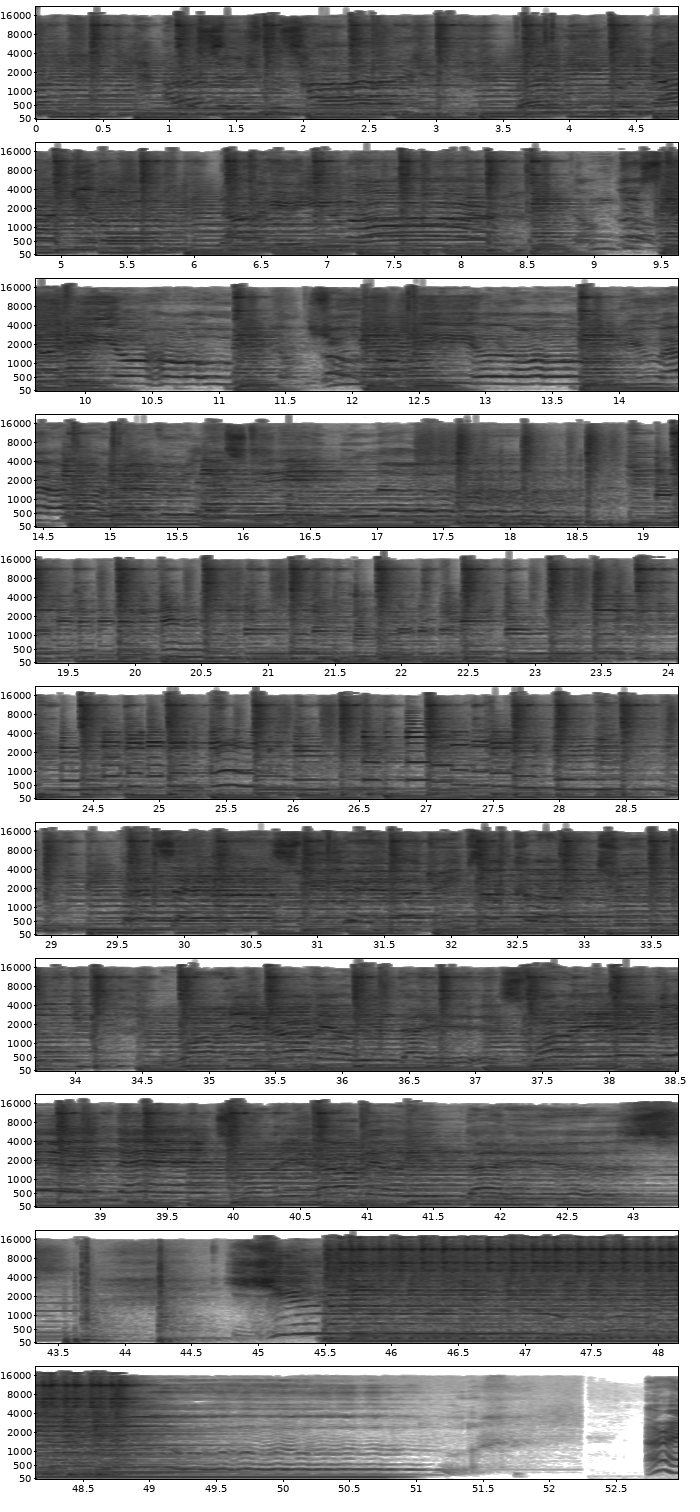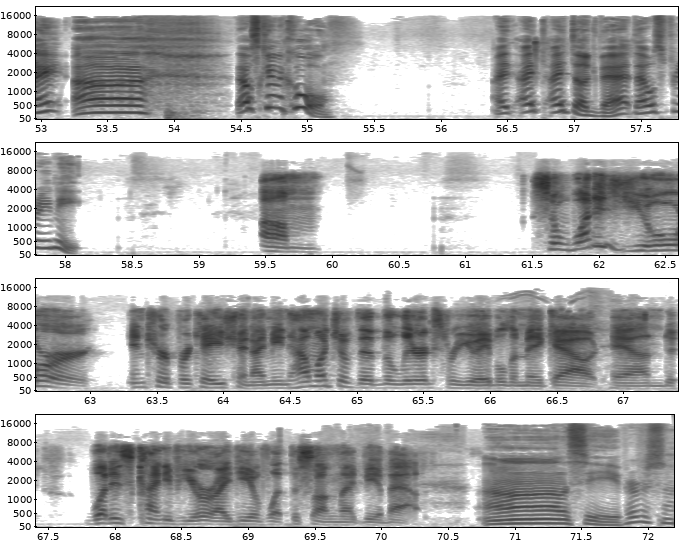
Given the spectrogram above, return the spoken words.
So, what is your interpretation? I mean, how much of the, the lyrics were you able to make out, and what is kind of your idea of what the song might be about? Uh, let's see. Purpose. Uh,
